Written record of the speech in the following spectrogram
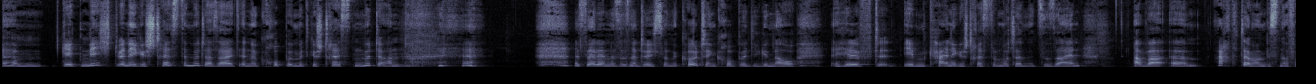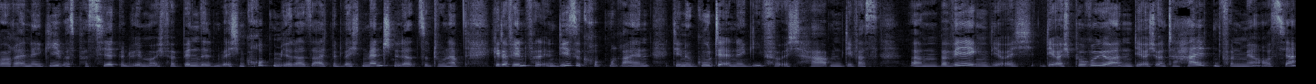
Ähm, geht nicht, wenn ihr gestresste Mütter seid, in eine Gruppe mit gestressten Müttern. es sei denn, es ist natürlich so eine Coaching-Gruppe, die genau hilft, eben keine gestresste Mutter mehr zu sein. Aber ähm, achtet da mal ein bisschen auf eure Energie, was passiert, mit wem ihr euch verbindet, in welchen Gruppen ihr da seid, mit welchen Menschen ihr da zu tun habt. Geht auf jeden Fall in diese Gruppen rein, die eine gute Energie für euch haben, die was ähm, bewegen, die euch, die euch berühren, die euch unterhalten von mir aus. Ja,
